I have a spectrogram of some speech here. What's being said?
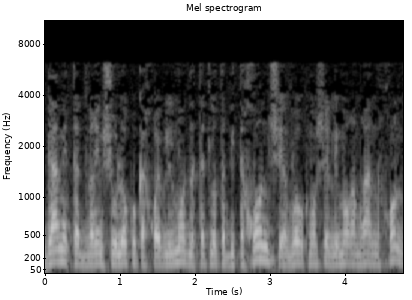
גם את הדברים שהוא לא כל כך אוהב ללמוד, לתת לו את הביטחון שיבוא, כמו שלימור אמרה, נכון,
